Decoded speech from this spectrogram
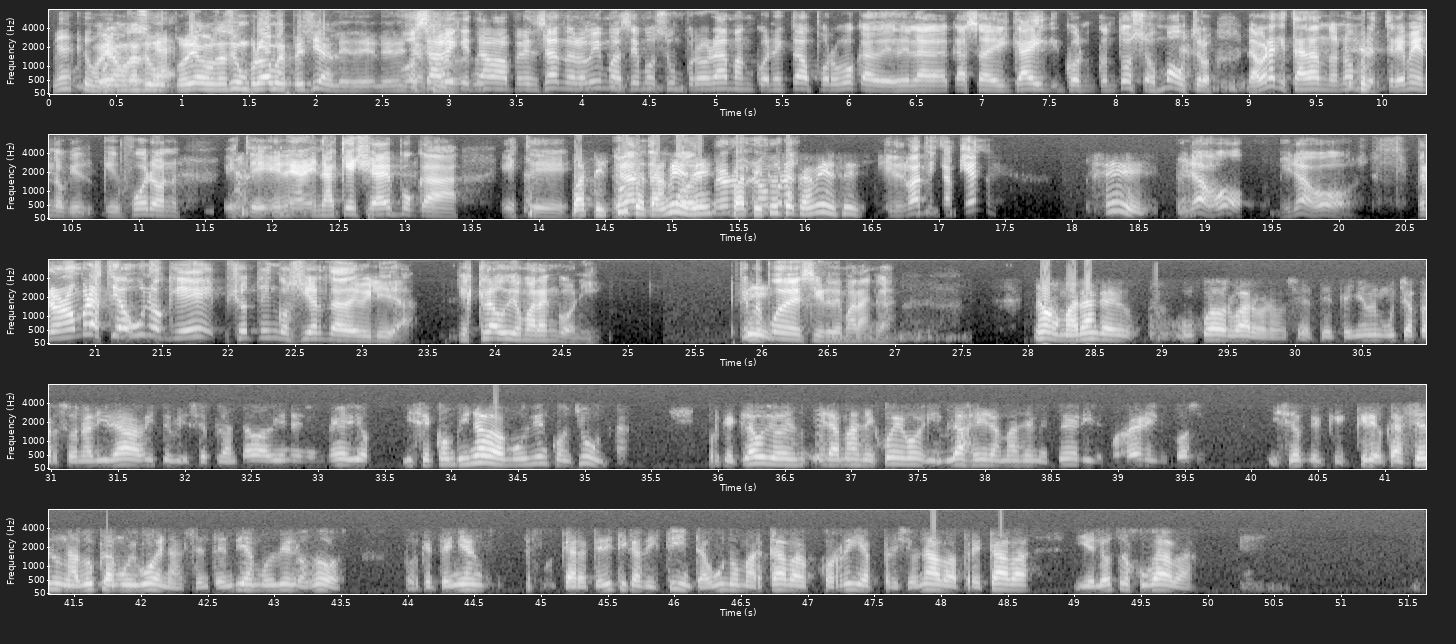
Mirá qué Podríamos, hacer un, podríamos hacer un programa especial de, de, de Vos sabés que ¿no? estaba pensando lo mismo, hacemos un programa en Conectados por Boca desde la casa del CAI con, con todos esos monstruos. La verdad que estás dando nombres tremendos que, que fueron este, en, en aquella época. Este, Batistuta también. ¿eh? No Batistuta también, sí. ¿El Bati también? Sí, Mirá vos, mirá vos. Pero nombraste a uno que yo tengo cierta debilidad, que es Claudio Marangoni. ¿Qué Sí. me puede decir de Maranga? No, Maranga es un jugador bárbaro, o sea, te- tenía mucha personalidad, ¿viste? se plantaba bien en el medio y se combinaba muy bien con Junta, porque Claudio era más de juego y Blas era más de meter y de correr y de cosas. Y que creo que hacían una dupla muy buena, se entendían muy bien los dos, porque tenían características distintas, uno marcaba, corría, presionaba, apretaba y el otro jugaba.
